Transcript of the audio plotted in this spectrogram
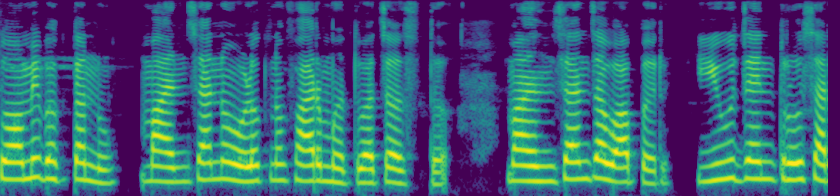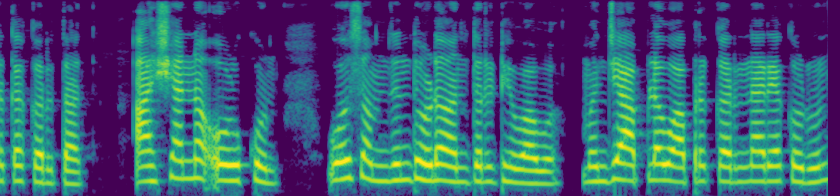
स्वामी भक्तांनो माणसांना ओळखणं फार महत्त्वाचं असतं. माणसांचा वापर यूज अँड थ्रो सारखा करतात. आशांना ओळखून व समजून थोडं अंतर ठेवावं. म्हणजे आपला वापर करणाऱ्याकडून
